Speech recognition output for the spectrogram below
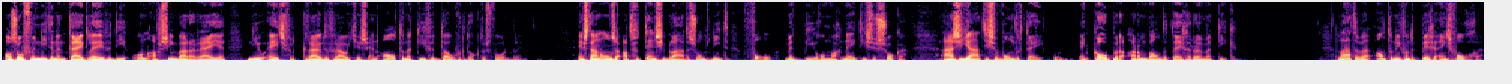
Alsof we niet in een tijd leven die onafzienbare rijen New Age verkruide vrouwtjes en alternatieve doverdokters voortbrengt. En staan onze advertentiebladen soms niet vol met biomagnetische sokken, Aziatische wonderthee en koperen armbanden tegen reumatiek. Laten we Anthony van de Piggen eens volgen,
